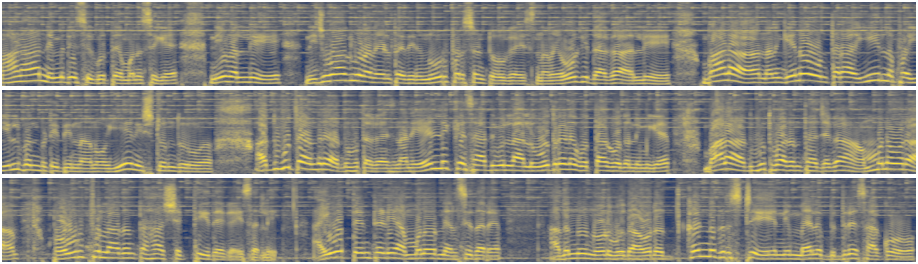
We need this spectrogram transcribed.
ಭಾಳ ನೆಮ್ಮದಿ ಸಿಗುತ್ತೆ ಮನಸ್ಸಿಗೆ. ನೀವಲ್ಲಿ ನಿಜವಾಗ್ಲೂ ನಾನು ಹೇಳ್ತಾ ಇದ್ದೀನಿ, ನೂರು ಪರ್ಸೆಂಟ್ ಗೈಸ್ ನಾನು ಹೋಗಿದ್ದಾಗ ಅಲ್ಲಿ ಭಾಳ ನನಗೇನೋ ಒಂಥರ, ಇಲ್ಲಪ್ಪ ಎಲ್ಲಿ ಬಂದುಬಿಟ್ಟಿದ್ದೀನಿ ನಾನು, ಏನು ಇಷ್ಟೊಂದು ಅದ್ಭುತ ಅಂದರೆ ಅದ್ಭುತ ಗೈಸ್ ನಾನು ಹೇಳಲಿಕ್ಕೆ ಸಾಧ್ಯವಿಲ್ಲ, ಅಲ್ಲಿ ಹೋದ್ರೇ ಗೊತ್ತಾಗೋದು ನಿಮಗೆ. ಭಾಳ ಅದ್ಭುತವಾದಂತಹ ಜಾಗ, ಅಮ್ಮನವರ ಪವರ್ಫುಲ್ ಆದಂತಹ ಶಕ್ತಿ ಇದೆ ಗೈಸಲ್ಲಿ ಐವತ್ತೆಂಟಡಿ ಅಮ್ಮನವ್ರು ನೆಲೆಸಿದ್ದಾರೆ. ಅದನ್ನು ನೋಡ್ಬೋದು. ಅವರ ಕಣ್ಣು ದೃಷ್ಟಿ ನಿಮ್ಮ ಮೇಲೆ ಬಿದ್ದರೆ ಸಾಕು.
